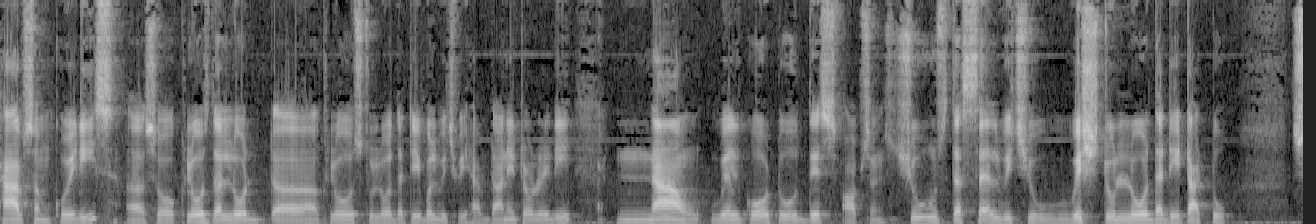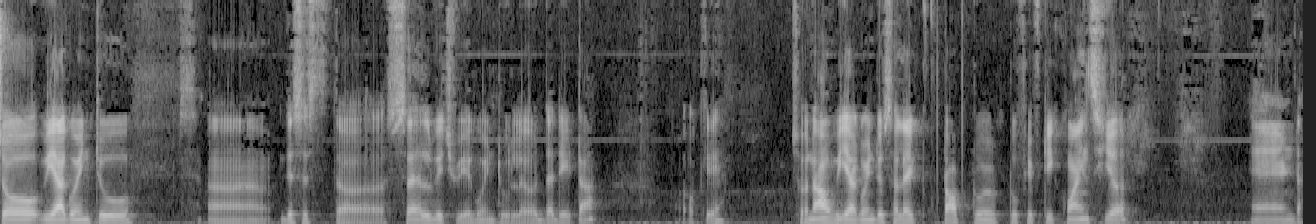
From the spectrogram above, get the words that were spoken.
have some queries. Uh, so close the load uh, close to load the table which we have done it already. Now we'll go to this option. Choose the cell which you wish to load the data to. So we are going to uh, this is the cell which we are going to load the data. Okay. So now we are going to select top 250 coins here. And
